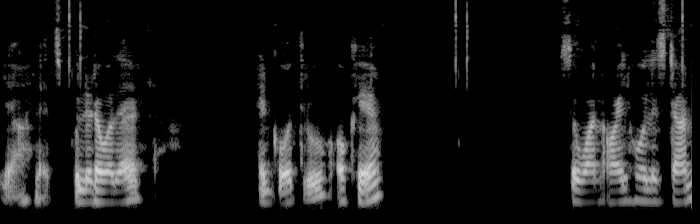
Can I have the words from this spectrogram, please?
Yeah let's pull it over there. And go through. Okay so one oil hole is done.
